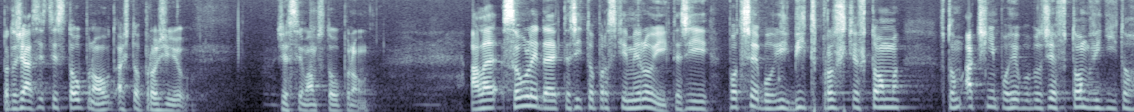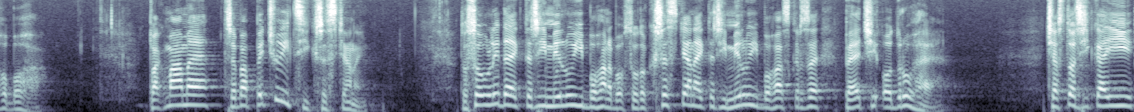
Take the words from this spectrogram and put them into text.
protože já si chci stoupnout, až to prožiju, že si mám stoupnout. Ale jsou lidé, kteří to prostě milují, kteří potřebují být prostě v tom, v tom akčním pohybu, protože v tom vidí toho Boha. Pak máme třeba pečující křesťany. To jsou lidé, kteří milují Boha, nebo jsou to křesťané, kteří milují Boha skrze péči o druhé. Často říkají,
